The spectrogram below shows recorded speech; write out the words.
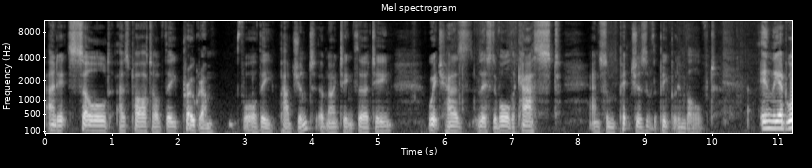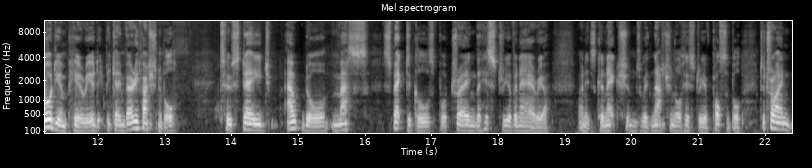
and it's sold as part of the programme for the pageant of 1913, which has a list of all the cast and some pictures of the people involved. In the Edwardian period, it became very fashionable to stage outdoor mass spectacles portraying the history of an area and its connections with national history if possible, to try and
